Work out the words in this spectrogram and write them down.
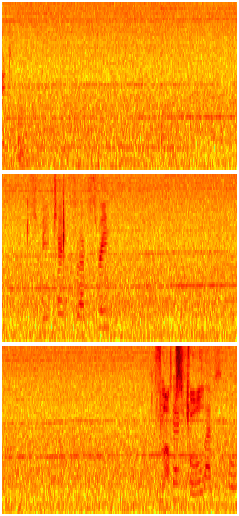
altitude. Speed check, flaps 3. Speed Flaps check, full. Flaps full.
